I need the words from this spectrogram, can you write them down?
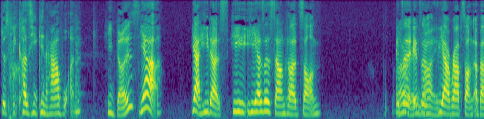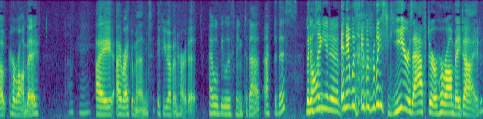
just because he can have one. he does. Yeah. Yeah, he does. He he has a SoundCloud song. It's Alright, a it's why? a yeah, rap song about Harambe. okay. I I recommend if you haven't heard it. I will be listening to that after this. But Y'all it's like need to and it was it was released years after Harambe died.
